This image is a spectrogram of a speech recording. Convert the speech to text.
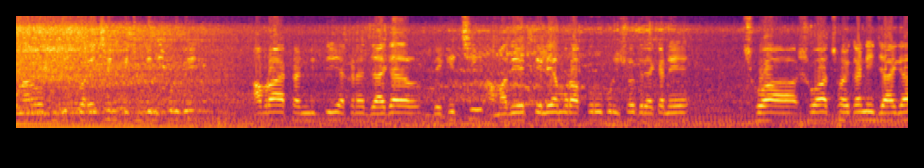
ওনারাও ভিজিট করেছেন কিছুদিন পূর্বে আমরা একটা নীতি এখানে জায়গা দেখেছি। আমাদের তেলিয়ামোড়া পুর পরিষদের এখানে ছোয়া সোয়া ছয়খানি জায়গা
